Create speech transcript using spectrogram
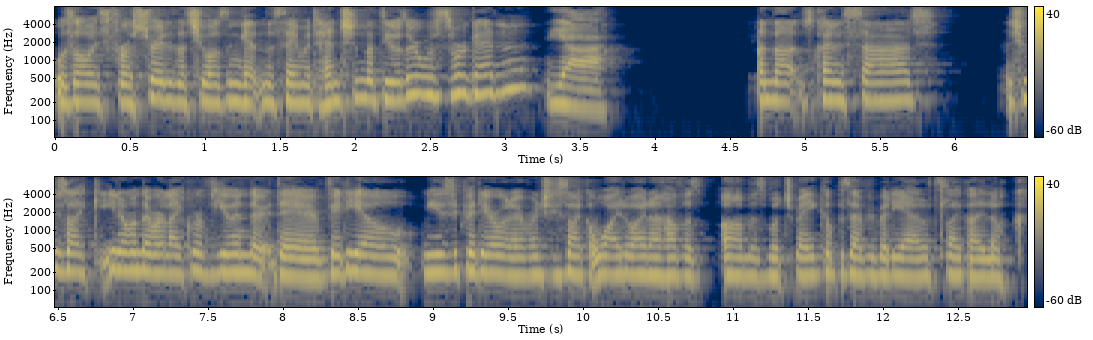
was always frustrated that she wasn't getting the same attention that the other was were getting. Yeah. And that was kind of sad. And she was like, you know, when they were like reviewing their, their video, music video or whatever, and she's like, why do I not have as, on as much makeup as everybody else? Like I look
